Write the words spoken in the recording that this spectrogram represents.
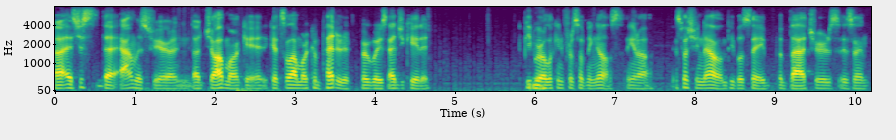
Uh, it's just the atmosphere and the job market it gets a lot more competitive if everybody's educated. People Yeah. are looking for something else, you know, especially now when people say a bachelor's isn't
